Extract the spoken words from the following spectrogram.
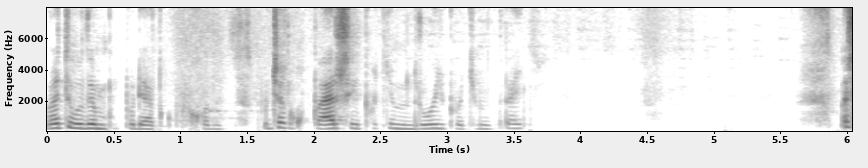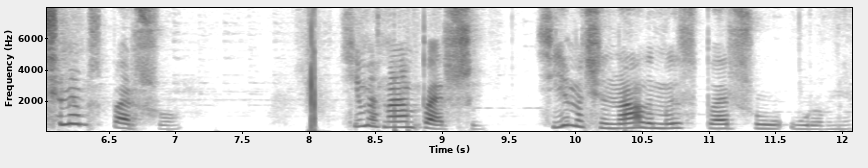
Давайте будемо по порядку проходити. Спочатку перший, потім другий, потім третій. Почнемо з першого. Всі ми знаємо перший. Всі починали ми з першого уровня.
